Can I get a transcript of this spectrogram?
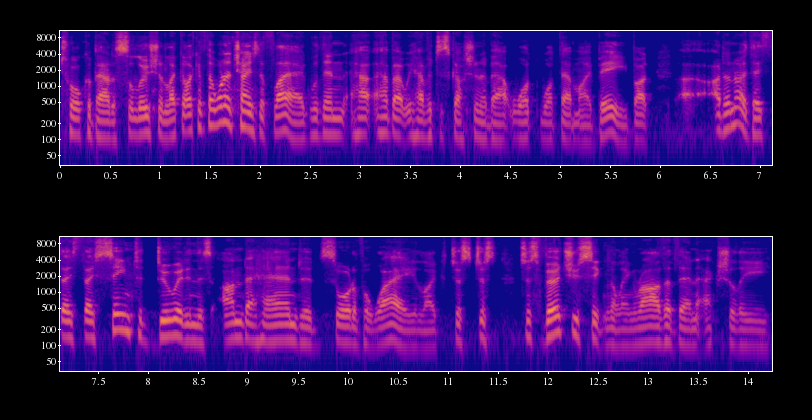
talk about a solution. Like like if they want to change the flag, well then how, how about we have a discussion about what, what that might be? But uh, I don't know. They, they they seem to do it in this underhanded sort of a way, like just just just virtue signaling rather than actually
